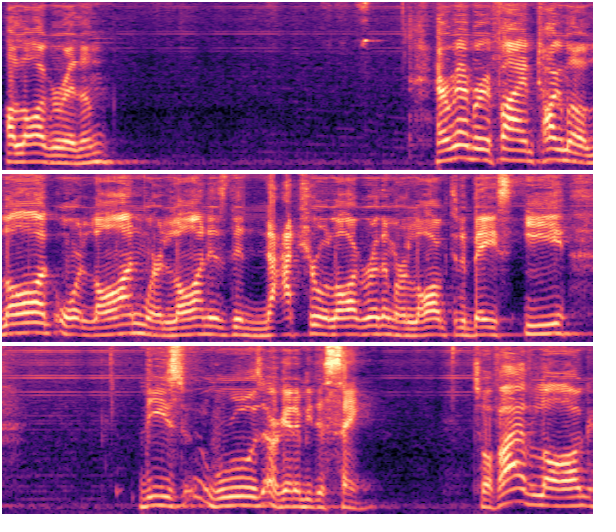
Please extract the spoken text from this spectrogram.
a logarithm. And remember, if I'm talking about a log or ln, where ln is the natural logarithm or log to the base e, these rules are going to be the same. So if I have log,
